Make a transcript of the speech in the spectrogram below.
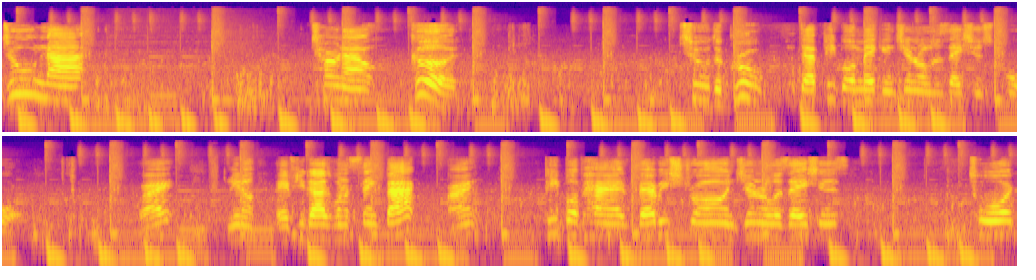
do not turn out good to the group that people are making generalizations for. Right? You know, if you guys want to think back, right? People have had very strong generalizations toward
